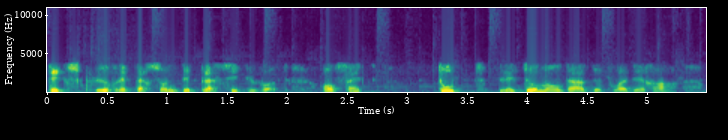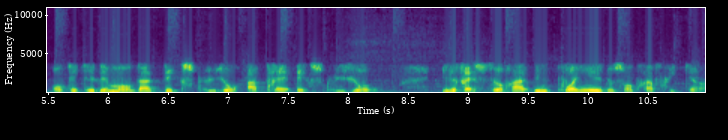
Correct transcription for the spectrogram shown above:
d'exclure les personnes déplacées du vote. En fait, toutes les deux mandats de Touadéra ont été des mandats d'exclusion après exclusion. Il restera une poignée de Centrafricains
